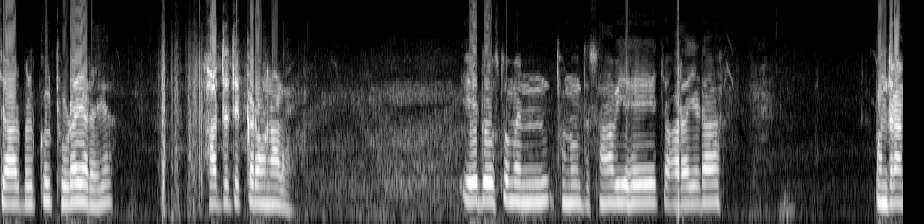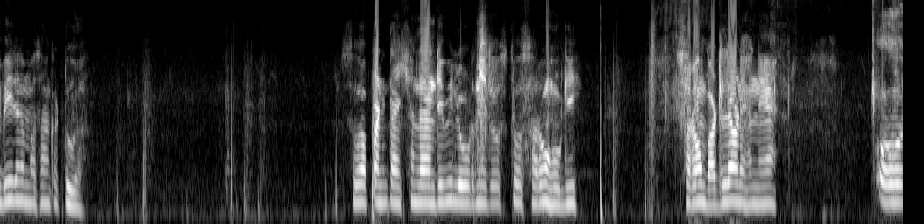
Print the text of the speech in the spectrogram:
ਚਾਰ ਬਿਲਕੁਲ ਥੋੜਾ ਜਿਹਾ ਰਹਿ ਗਿਆ। ਹੱਦ ਤੇ ਕਰਾਉਣ ਵਾਲਾ ਹੈ। ਇਹ ਦੋਸਤੋ ਮੈਂ ਤੁਹਾਨੂੰ ਦੱਸਾਂ ਵੀ ਇਹ ਚਾਰ ਆ ਜਿਹੜਾ 15-20 ਦਿਨ ਮਸਾਂ ਕੱਟੂਗਾ। ਸੋ ਆਪਾਂ ਨੂੰ ਟੈਨਸ਼ਨ ਲੈਣ ਦੀ ਵੀ ਲੋੜ ਨਹੀਂ ਦੋਸਤੋ, ਸਰੋਂ ਹੋ ਗਈ। ਸਰੋਂ ਵੱਢ ਲਿਆਉਣੇ ਹੁੰਦੇ ਆ। ਉਹ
